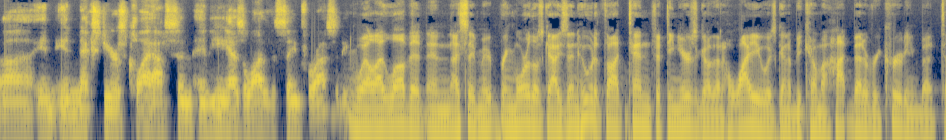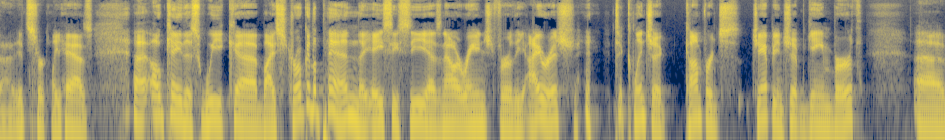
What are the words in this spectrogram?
uh, in in next year's class, and and he has a lot of the same ferocity. Well, I love it, and I say bring more of those guys in. Who would have thought 10, 15 years ago that Hawaii was going to become a hotbed of recruiting? But uh, it certainly has. Uh, okay, this week uh, by stroke of the pen, the ACC has now arranged for the Irish to clinch a conference championship game berth. Uh,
